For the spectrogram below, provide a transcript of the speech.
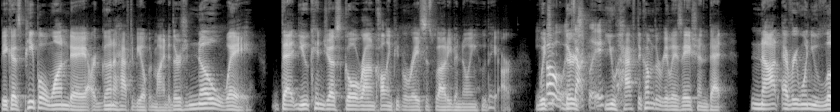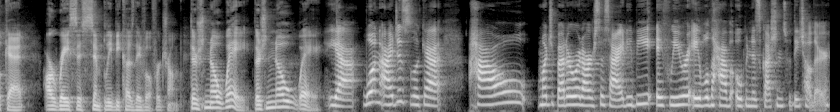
because people one day are gonna have to be open minded. There's no way that you can just go around calling people racist without even knowing who they are. Which Oh, there's exactly. you have to come to the realization that not everyone you look at are racist simply because they vote for Trump. There's no way. There's no way. Yeah. One, I just look at how much better would our society be if we were able to have open discussions with each other.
